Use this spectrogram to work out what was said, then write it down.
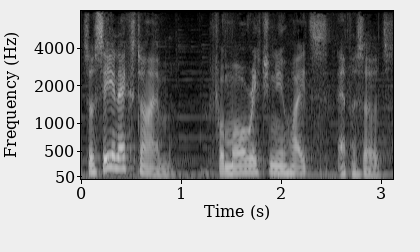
So see you next time for more Reaching New Heights episodes.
